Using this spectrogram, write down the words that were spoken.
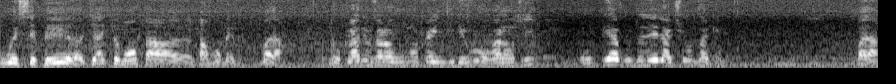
ou SCP euh, directement par, euh, par moi-même. Voilà. Donc là, nous allons vous montrer une vidéo au ralenti pour bien vous donner l'action de la canne. Voilà.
